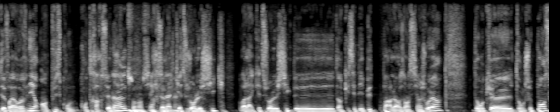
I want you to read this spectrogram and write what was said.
devrait revenir en plus con- contre Arsenal. Son ancien Arsenal club. qui a toujours le chic, voilà, qui a toujours le chic de d'encaisser des buts par leurs anciens joueurs. Donc, euh, donc je pense,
